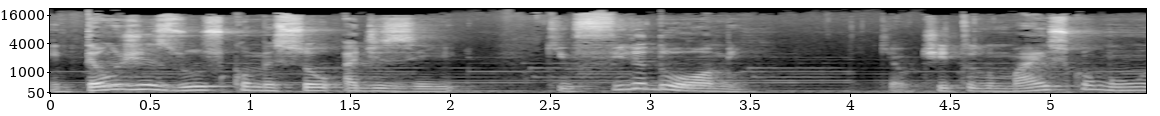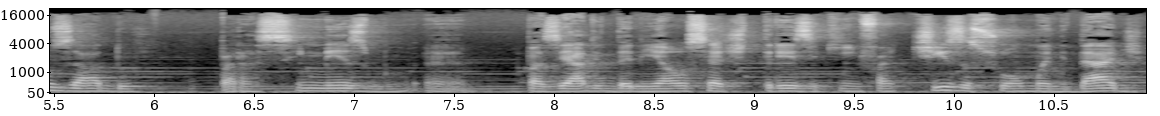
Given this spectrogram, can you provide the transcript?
Então Jesus começou a dizer que o Filho do Homem, que é o título mais comum usado para si mesmo, é, baseado em Daniel 7,13, que enfatiza sua humanidade,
